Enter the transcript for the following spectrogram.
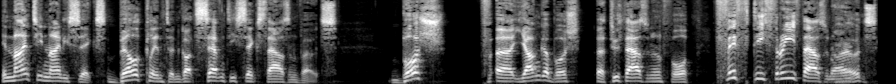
In 1996, Bill Clinton got 76,000 votes. Bush, uh, younger Bush, uh, 2004, 53,000 votes.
